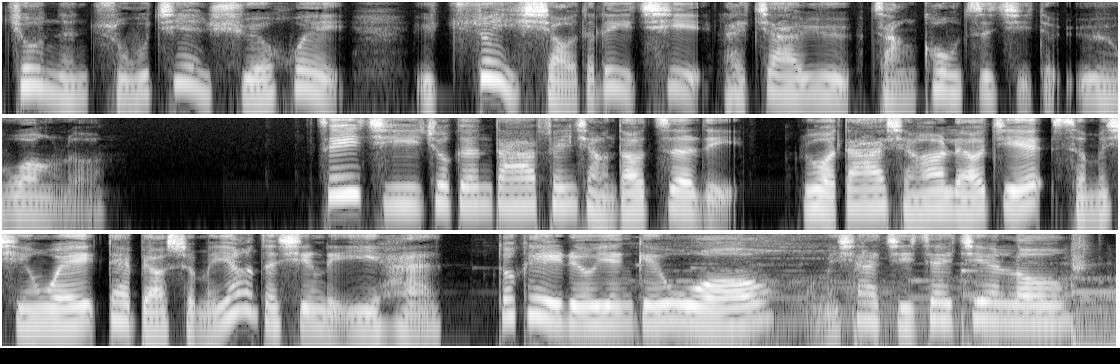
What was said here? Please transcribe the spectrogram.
就能逐渐学会以最小的力气来驾驭、掌控自己的欲望了。这一集就跟大家分享到这里。如果大家想要了解什么行为代表什么样的心理意涵，都可以留言给我哦。我们下集再见喽。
